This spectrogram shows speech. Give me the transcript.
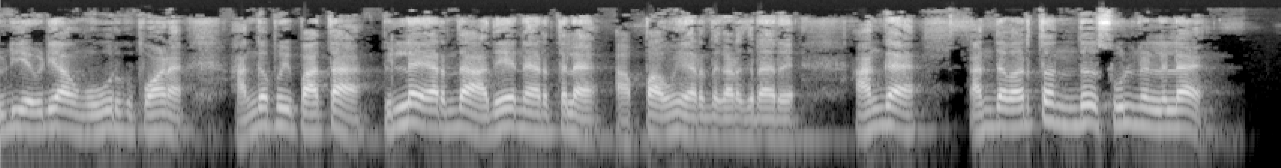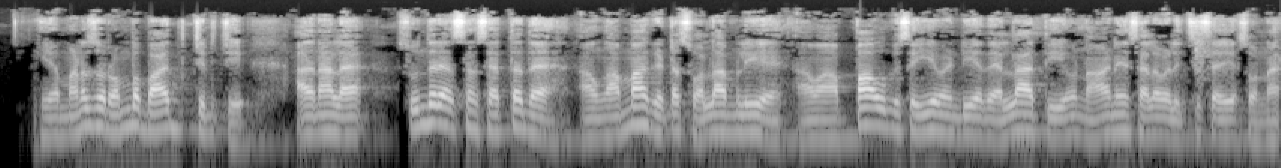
விடிய விடிய அவங்க ஊருக்கு போனேன். அங்க போய் பார்த்தா பிள்ளை இறந்த அதே நேரத்துல அப்பாவும் இறந்து கிடக்குறாரு. அங்க அந்த வருத்தம் வந்து சூழ்நிலையில என் மனசு ரொம்ப பாதிச்சிடுச்சு. அதனால சுந்தரேசன் செத்ததை அவங்க அம்மா கிட்ட சொல்லாமலேயே அவன் அப்பாவுக்கு செய்ய வேண்டியது எல்லாத்தையும் நானே செலவழித்து செய்ய சொன்னேன்.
